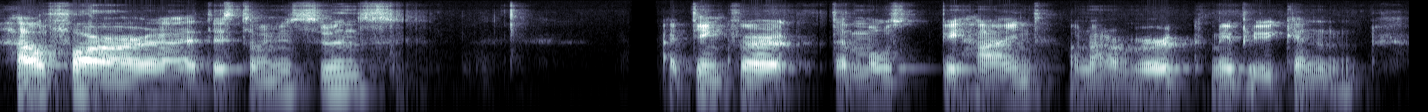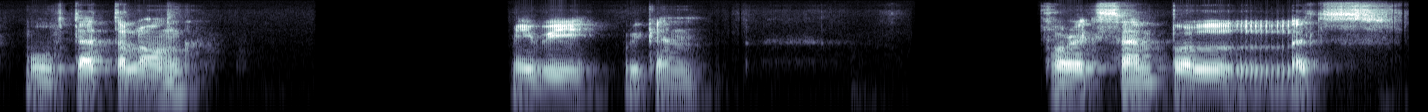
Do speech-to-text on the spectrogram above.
How far are uh, the Estonian students? I think we're the most behind on our work. Maybe we can move that along. Maybe we can, for example, let's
